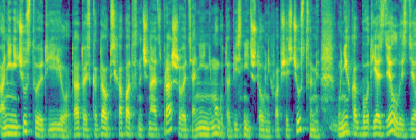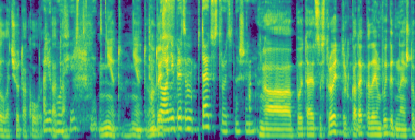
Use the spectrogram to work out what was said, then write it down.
они не чувствуют ее, да, то есть когда у психопатов начинают спрашивать, они не могут объяснить, что у них вообще с чувствами, mm. у них как бы вот я сделал и сделал, а что такого? А любовь там? есть? Нет. Нет, нет. Ну, то есть... Но они при этом пытаются строить отношения? А, пытаются строить только когда, когда им выгодно, чтобы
